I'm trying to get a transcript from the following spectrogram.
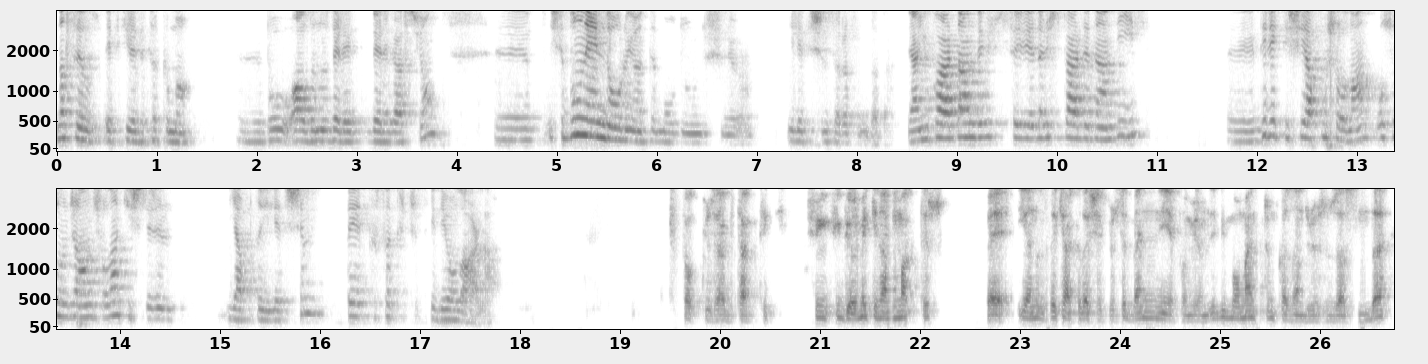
Nasıl etkiledi takımı bu aldığınız dele, delegasyon. İşte bunun en doğru yöntem olduğunu düşünüyorum iletişim tarafında da. Yani yukarıdan ve üst seviyeden, üst perdeden değil, e, direkt işi yapmış olan, o sonucu almış olan kişilerin yaptığı iletişim ve kısa küçük videolarla. Çok güzel bir taktik. Çünkü görmek inanmaktır ve yanınızdaki arkadaş yapıyorsa ben niye yapamıyorum diye bir momentum kazandırıyorsunuz aslında.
